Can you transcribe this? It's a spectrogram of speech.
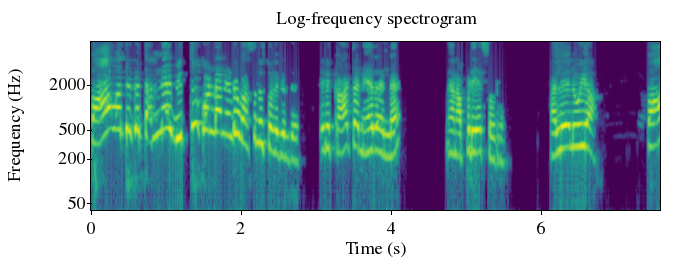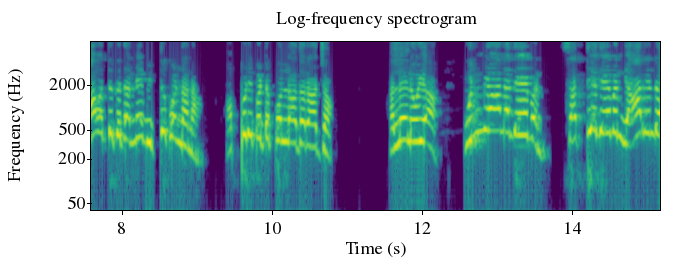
பாவத்துக்கு தன்னை வித்து கொண்டான் என்று வசனம் சொல்லுகிறது. எனக்கு காட்ட நேரம் இல்லை. நான் அப்படியே சொல்றேன். அல்லேலூயா. பாவத்துக்கு தன்னை வித்து கொண்டானா? அப்படிப்பட்ட பொல்லாத ராஜா. அல்லேலூயா. உண்மையான தேவன் சத்திய தேவன் யார் என்று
